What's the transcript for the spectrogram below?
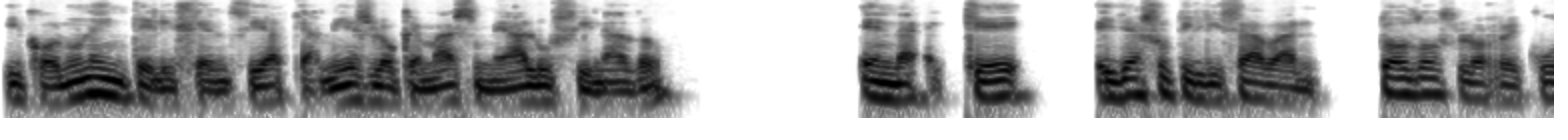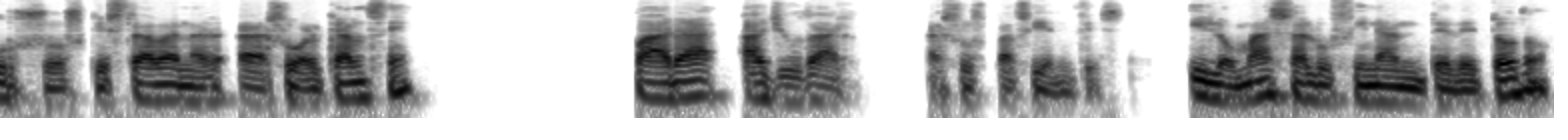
y con una inteligencia, que a mí es lo que más me ha alucinado, en la que ellas utilizaban todos los recursos que estaban a su alcance para ayudar a sus pacientes. Y lo más alucinante de todo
